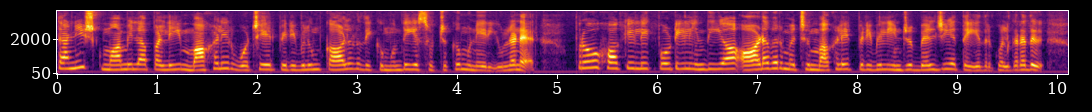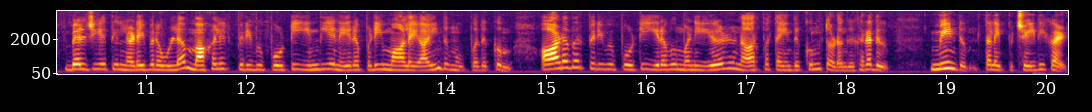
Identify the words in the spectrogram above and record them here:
தனிஷ்க் மாமிலா பள்ளி மகளிர் ஒற்றையர் பிரிவிலும் காலிறுதிக்கு முந்தைய சுற்றுக்கு முன்னேறியுள்ளனர். புரோ ஹாக்கி லீக் போட்டியில் இந்தியா ஆடவர் மற்றும் மகளிர் பிரிவில் இன்று பெல்ஜியத்தை எதிர்கொள்கிறது. பெல்ஜியத்தில் நடைபெறவுள்ள மகளிர் பிரிவு போட்டி இந்திய நேரப்படி மாலை ஐந்து முப்பதுக்கும் ஆடவர் பிரிவு போட்டி இரவு மணி ஏழு நாற்பத்தைந்துக்கும் தொடங்குகிறது. மீண்டும் தலைப்புச் செய்திகள்.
